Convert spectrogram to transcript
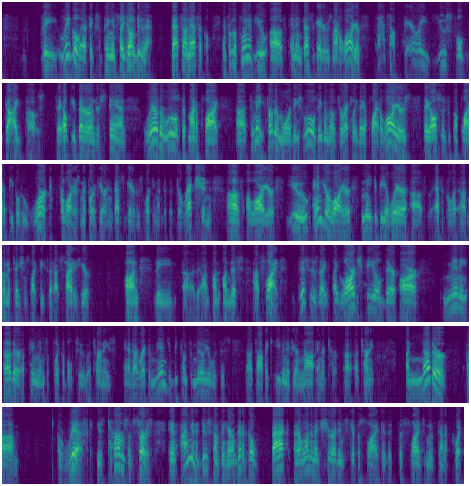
the legal ethics opinions say don't do that. That's unethical. And from the point of view of an investigator who's not a lawyer, that's a very useful guidepost to help you better understand where the rules that might apply uh, to me. Furthermore, these rules, even though directly they apply to lawyers, they also apply to people who work for lawyers. And therefore, if you're an investigator who's working under the direction of a lawyer, you and your lawyer need to be aware of ethical uh, limitations like these that I've cited here on the uh, on, on, this uh, slide. This is a, a large field. There are many other opinions applicable to attorneys, and I recommend you become familiar with this uh, topic even if you're not an uh, attorney. Another um, risk is terms of service. And I'm going to do something here. I'm going to go back, and I want to make sure I didn't skip a slide because the slides move kind of quick.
